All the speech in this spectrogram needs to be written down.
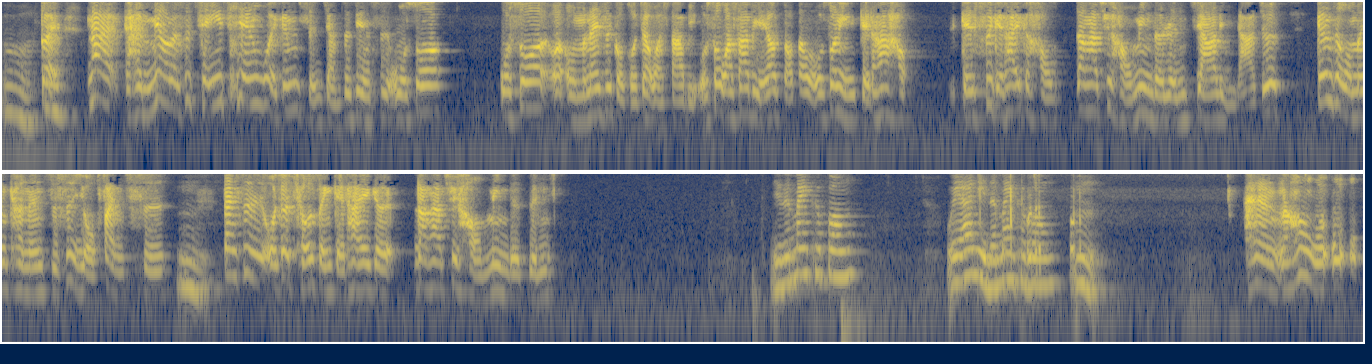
嗯，对，那很妙的是前一天我也跟神讲这件事，我说。我说我我们那只狗狗叫瓦萨比，我说瓦萨比也要找到我，我说你给它好，给是给它一个好，让它去好命的人家里啊，就是跟着我们可能只是有饭吃，嗯，但是我就求神给他一个让他去好命的人。你的麦克风，我要你的麦克风，嗯，然后我我我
